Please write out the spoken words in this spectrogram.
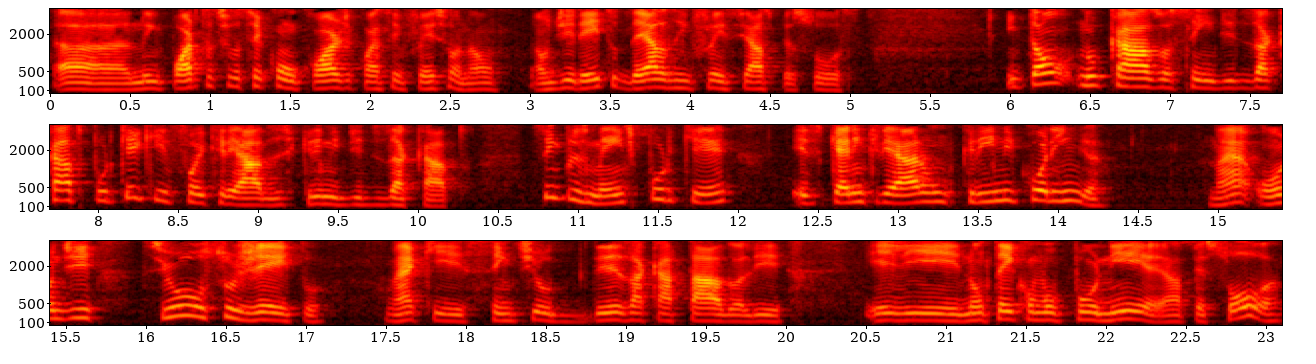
Uh, não importa se você concorde com essa influência ou não. É um direito delas influenciar as pessoas. Então, no caso assim de desacato, por que, que foi criado esse crime de desacato? Simplesmente porque eles querem criar um crime coringa, né? onde se o sujeito né, que se sentiu desacatado ali, ele não tem como punir a pessoa,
